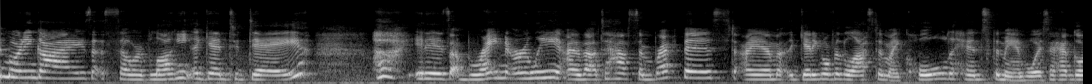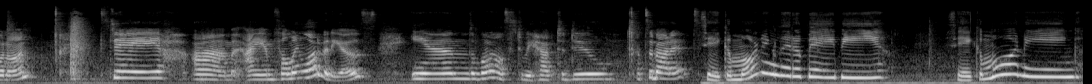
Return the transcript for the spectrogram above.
Good morning guys. So we're vlogging again today. It is bright and early. I'm about to have some breakfast. I am getting over the last of my cold, hence the man voice I have going on. Today, um, I am filming a lot of videos. And what else do we have to do? That's about it. Say good morning, little baby. Say good morning.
